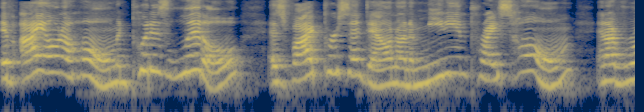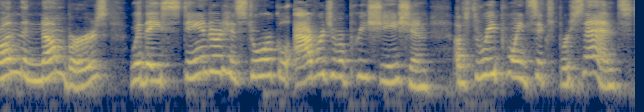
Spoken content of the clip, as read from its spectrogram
If I own a home and put as little as 5% down on a median price home, and I've run the numbers with a standard historical average of appreciation of 3.6%,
